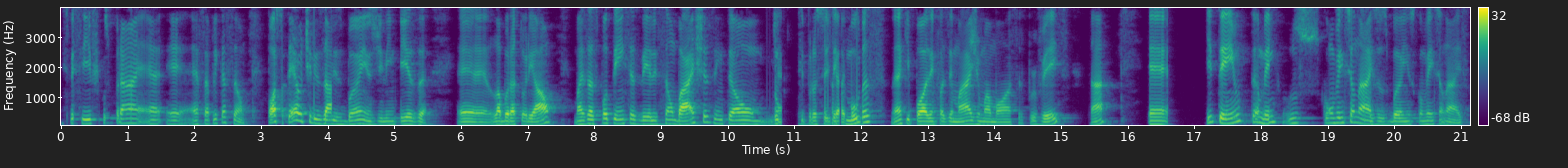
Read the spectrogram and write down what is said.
específicos para é, é, essa aplicação. Posso até utilizar os banhos de limpeza é, laboratorial, mas as potências deles são baixas, então esse procedimento multas, né, que podem fazer mais de uma amostra por vez, tá? E tenho também os convencionais, os banhos convencionais.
